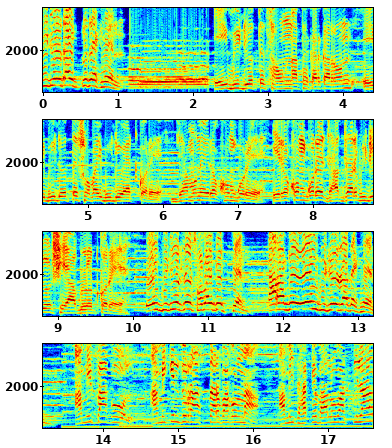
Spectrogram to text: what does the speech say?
ভিডিওটা একটু দেখেন। এই ভিডিওতে সাউন্ড না থাকার কারণ এই ভিডিওতে সবাই ভিডিও অ্যাড করে যেমন এরকম করে। এরকম করে ঝার ঝার ভিডিও সে আপলোড করে। এই ভিডিওটা সবাই দেখছেন। তার আগে এই ভিডিওটা দেখেন। আমি পাগল আমি কিন্তু রাস্তার পাগল না। আমি যাকে ভালোবাসছিলাম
